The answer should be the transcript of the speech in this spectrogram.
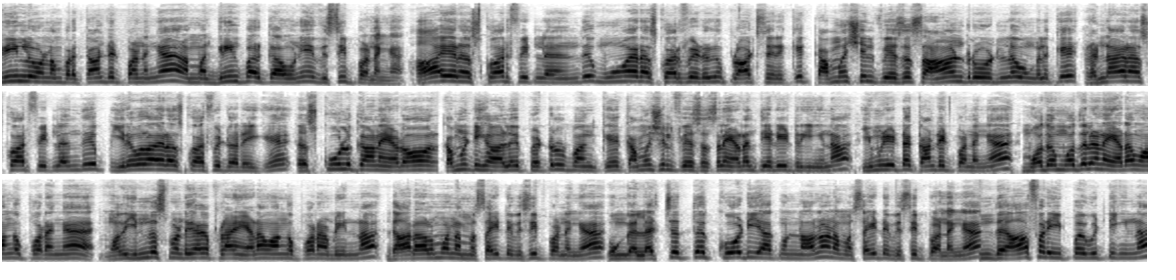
க்ரீன் லோன் நம்பரை கான்டாக்ட் பண்ணுங்க. நம்ம கிரீன் பார்க் அவனையே விசிட் பண்ணுங்க. ஆயிரம் ஸ்கொயர் ஃபீட்ல இருந்து மூவாயிரம் ஸ்கொயர் ஃபீட் வரைக்கும் பிளாட்ஸ் இருக்கு. கமர்ஷியல் பேசஸ் ஆன் ரோட்ல உங்களுக்கு ரெண்டாயிரம் ஸ்கொயர் ஃபீட்ல இருந்து இருபதாயிரம் ஸ்கொயர் ஃபீட் வரைக்கும். ஸ்கூலுக்கான இடம் community hall petrol bunk commercial ஃபேஸஸ்லாம் இடம் தேடிட்டு இருக்கீங்கன்னா இமீடியட்டா கான்டாக்ட் பண்ணுங்க. முத முதல்ல நான் இடம் வாங்க போறேங்க. முத இன்வெஸ்ட்மெண்ட்டுக்காக பிளான் இடம் வாங்க போறேன் அப்படின்னா தாராளமா நம்ம சைட்டை விசிட் பண்ணுங்க. உங்க லட்சத்தை கோடி ஆக்கணும்னாலும் நம்ம சைட்டை விசிட் பண்ணுங்க. இந்த ஆஃபரை இப்போ விட்டீங்கன்னா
